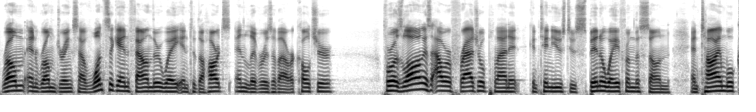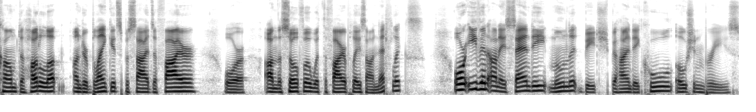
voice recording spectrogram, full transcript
rum and rum drinks have once again found their way into the hearts and livers of our culture for as long as our fragile planet continues to spin away from the sun, and time will come to huddle up under blankets beside a fire, or on the sofa with the fireplace on Netflix, or even on a sandy, moonlit beach behind a cool ocean breeze.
